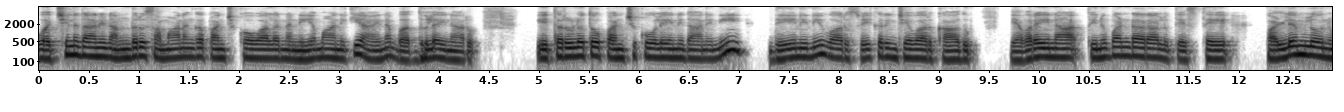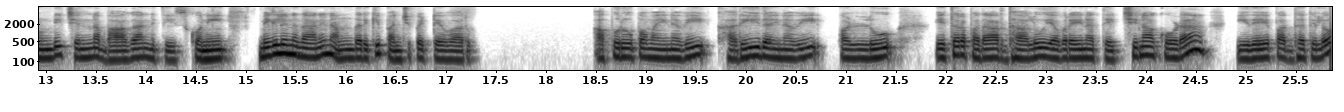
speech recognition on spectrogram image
వచ్చిన దానిని అందరూ సమానంగా పంచుకోవాలన్న నియమానికి ఆయన బద్ధులైనారు. ఇతరులతో పంచుకోలేని దానిని దేనిని వారు స్వీకరించేవారు కాదు. ఎవరైనా తినుబండారాలు తెస్తే పళ్ళెంలో నుండి చిన్న భాగాన్ని తీసుకొని మిగిలిన దానిని అందరికీ పంచిపెట్టేవారు. అపురూపమైనవి ఖరీదైనవి పళ్ళు ఇతర పదార్థాలు ఎవరైనా తెచ్చినా కూడా ఇదే పద్ధతిలో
